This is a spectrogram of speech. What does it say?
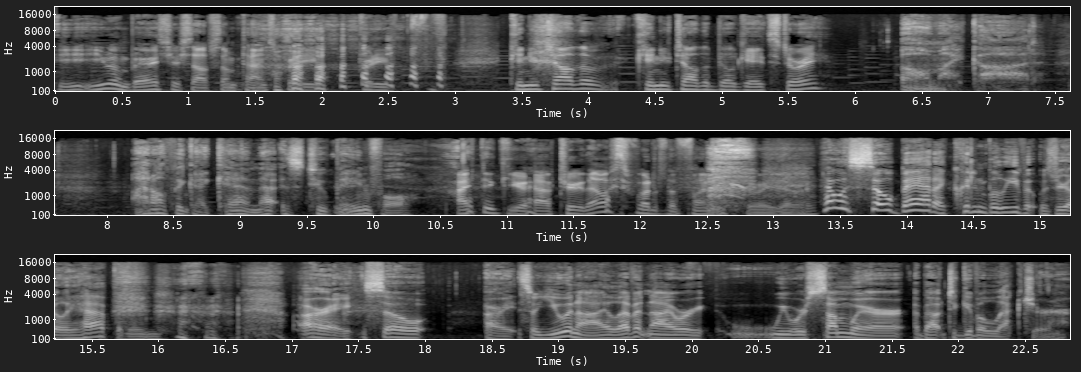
you, you embarrass yourself sometimes. Pretty, pretty. Can you tell the Can you tell the Bill Gates story? Oh my god, I don't think I can. That is too painful. I think you have to. That was one of the funniest stories ever. That was so bad. I couldn't believe it was really happening. all right, so all right, so you and I, Levitt and I were we were somewhere about to give a lecture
